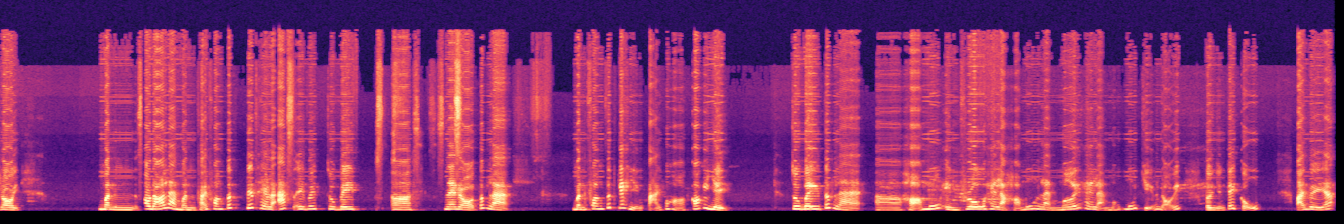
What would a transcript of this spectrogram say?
Rồi mình sau đó là mình phải phân tích tiếp theo là ask với to be uh, ờ, scenario tức là mình phân tích cái hiện tại của họ có cái gì? To be tức là uh, họ muốn improve hay là họ muốn làm mới hay là muốn chuyển đổi từ những cái cũ? Tại vì á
